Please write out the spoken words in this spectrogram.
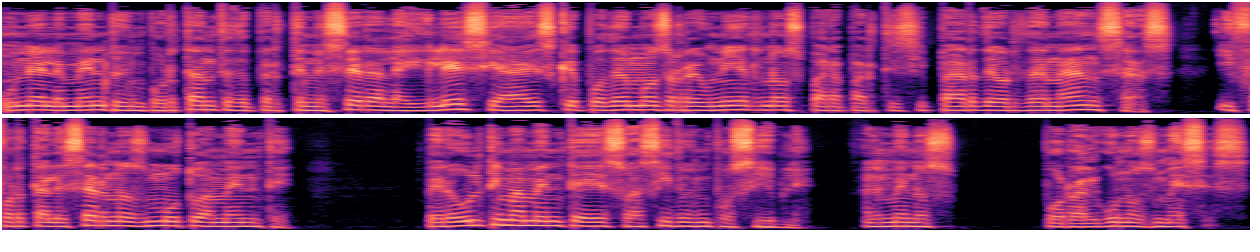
Un elemento importante de pertenecer a la Iglesia es que podemos reunirnos para participar de ordenanzas y fortalecernos mutuamente, pero últimamente eso ha sido imposible, al menos por algunos meses.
